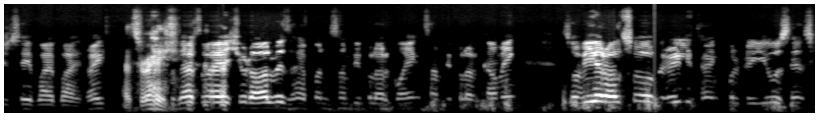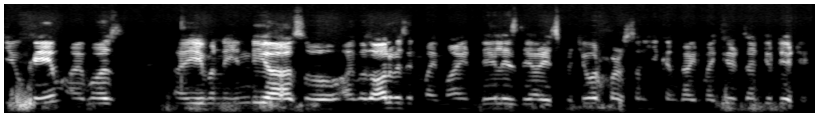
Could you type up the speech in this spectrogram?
you say bye bye, right? That's right. So that's why it should always happen. Some people are going, some people are coming. So we are also really thankful to you since you came. I was uh, even in India, so I was always in my mind. Dale is there, he's mature person, he can guide my kids, and you did it.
